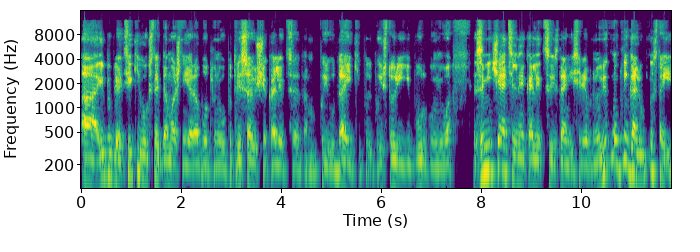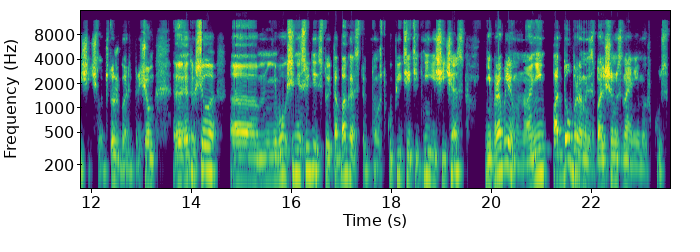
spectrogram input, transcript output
А и библиотеки его, кстати, домашние я работал, у него потрясающая коллекция там, по иудаике, по, по истории Ебурга, у него замечательная коллекция изданий Серебряного века, ну, книголюб настоящий человек, что же говорит. Причем э, это все э, вовсе не свидетельствует о богатстве, потому что купить эти книги сейчас – не проблема, но они подобраны с большим знанием и вкусом.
